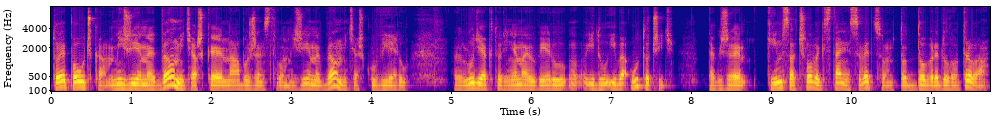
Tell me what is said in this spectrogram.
to je poučka. My žijeme veľmi ťažké náboženstvo, my žijeme veľmi ťažkú vieru. Ľudia, ktorí nemajú vieru, idú iba útočiť. Takže kým sa človek stane svedcom, to dobre dlho trvá.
